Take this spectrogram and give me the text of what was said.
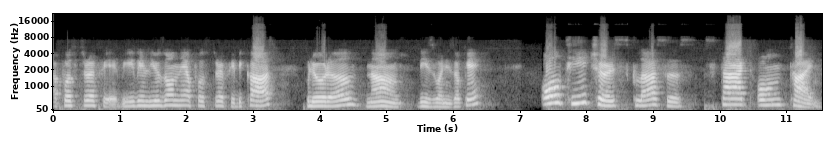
Apostrophe. We will use only apostrophe because plural nouns. This one is okay. All teachers' classes start on time.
